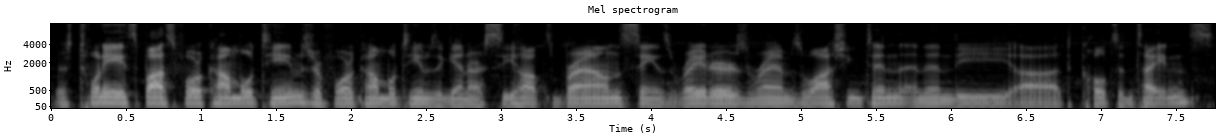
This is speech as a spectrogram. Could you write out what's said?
There's 28 spots for combo teams. Your four combo teams, again, are Seahawks, Browns, Saints, Raiders, Rams, Washington, and then the uh, Colts and Titans.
